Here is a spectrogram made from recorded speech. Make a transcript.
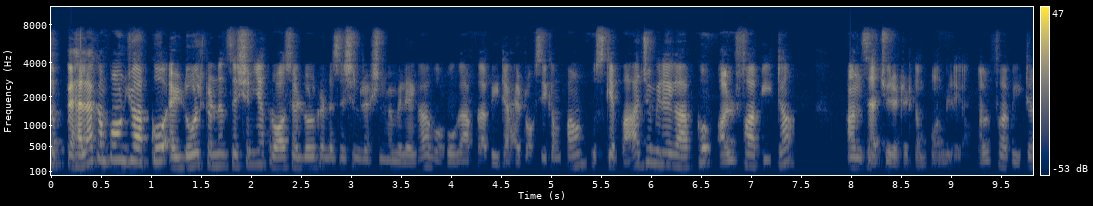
तो पहला कंपाउंड जो आपको एल्डोल कंडेंसेशन या क्रॉस एल्डोल कंडेंसेशन रिएक्शन में मिलेगा, वो होगा आपका बीटा हाइड्रोक्सी कंपाउंड उसके बाद जो मिलेगा आपको अल्फ़ा बीटा अनसैचुरेटेड कंपाउंड मिलेगा। Alpha beta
